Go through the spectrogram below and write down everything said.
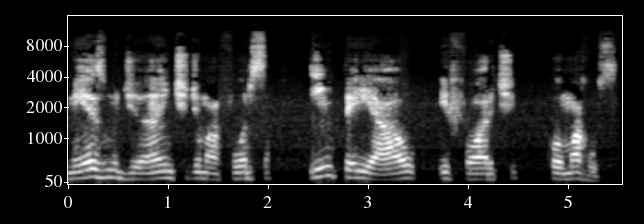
mesmo diante de uma força imperial e forte como a Rússia.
